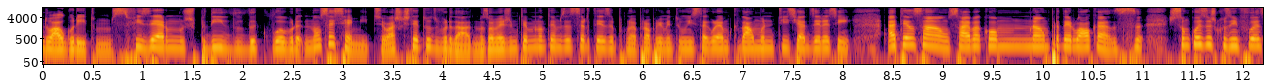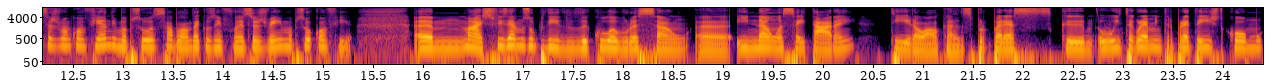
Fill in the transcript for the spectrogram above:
do algoritmo, se fizermos pedido de colaboração, não sei se é mitos, eu acho que isto é tudo verdade, mas ao mesmo tempo não temos a certeza, porque não é propriamente um Instagram que dá uma notícia a dizer assim: atenção, saiba como não perder o alcance. Isto são coisas que os influencers vão confiando e uma pessoa sabe lá onde é que os influencers vêm e uma pessoa confia. Um, mas se fizermos o pedido de colaboração uh, e não aceitarem, tira ao alcance, porque parece que o Instagram interpreta isto como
